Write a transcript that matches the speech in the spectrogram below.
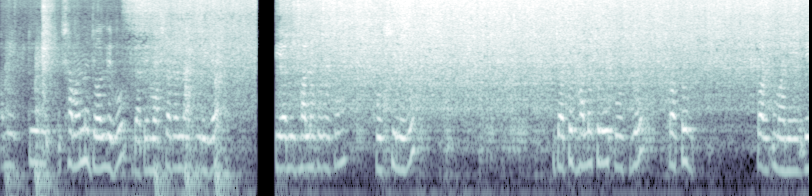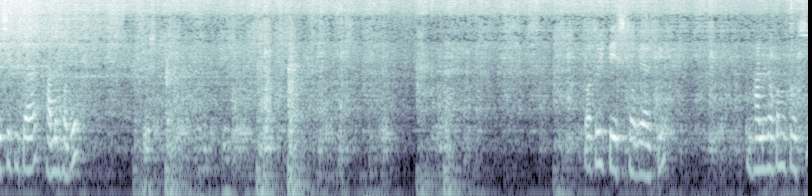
আমি একটু সামান্য জল দেব যাতে মশলাটা না পুড়ে যায়। দিয়ে আমি ভালো করে রকম কষিয়ে নেব। যত ভালো করে কষবে, তত মানে রেসিপিটা ভালো হবে। ততই টেস্ট হবে আর কি। ভালো রকম কষ-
